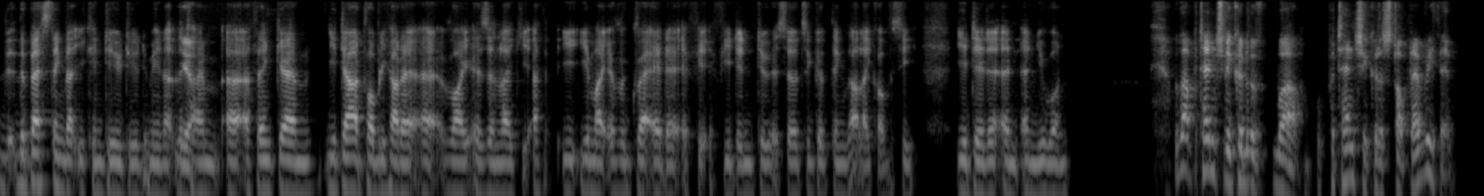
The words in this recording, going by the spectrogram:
the, the best thing that you can do. Know I mean at the Yeah. time? Uh, I think um, your dad probably had it uh, right, as in like you, you you might have regretted it if you, if you didn't do it. So it's a good thing that like obviously you did it and, and you won. Well, that potentially could have, well, potentially could have stopped everything.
